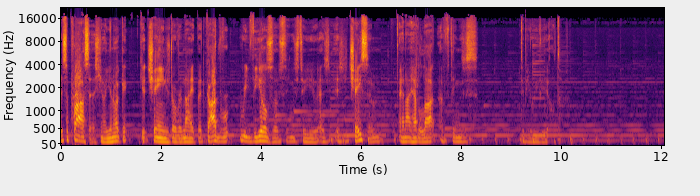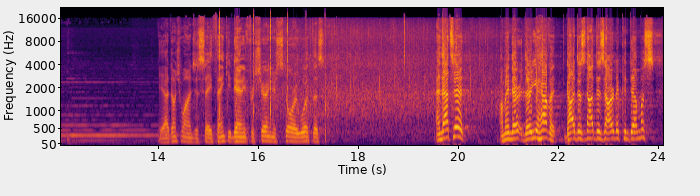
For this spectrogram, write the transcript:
It's a process, you know. You don't get, get changed overnight, but God re- reveals those things to you as as you chase Him. And I had a lot of things to be revealed. Yeah, don't you want to just say thank you, Danny, for sharing your story with us? And that's it. I mean, there, there you have it. God does not desire to condemn us,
